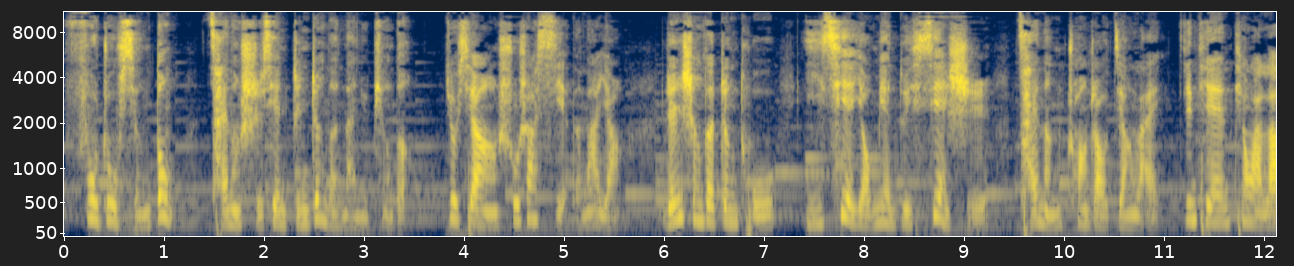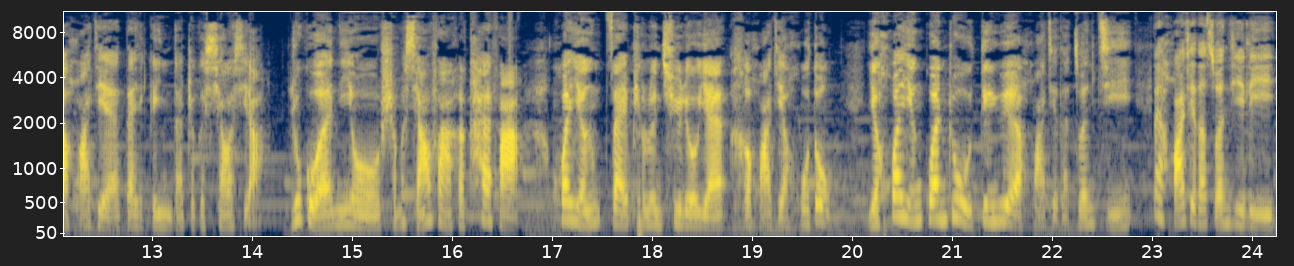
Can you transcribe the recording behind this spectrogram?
付诸行动，才能实现真正的男女平等。就像书上写的那样，人生的征途，一切要面对现实，才能创造将来。今天听完了华姐带给你的这个消息啊，如果你有什么想法和看法，欢迎在评论区留言和华姐互动，也欢迎关注订阅华姐的专辑。在华姐的专辑里，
